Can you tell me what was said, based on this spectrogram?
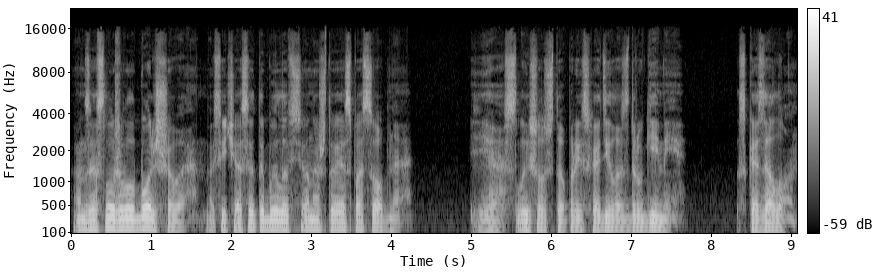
Он заслуживал большего, но сейчас это было все, на что я способна. «Я слышал, что происходило с другими», — сказал он.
